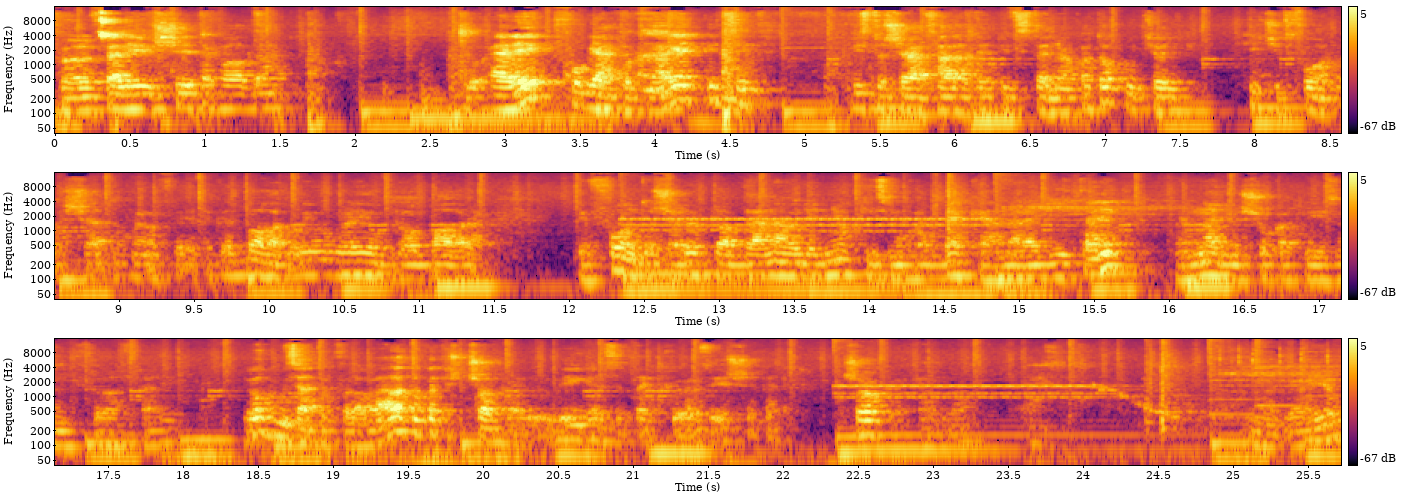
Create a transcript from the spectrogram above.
fölfelé üssétek a labdát. Jó, elég, fogjátok meg egy picit, biztos elfáradt egy picit a nyakatok, úgyhogy kicsit forgassátok meg a fejeteket balról jobbra, jobbról balra. Fontos a röplabdánál, hogy a nyakizmokat be kell melegíteni, mert nagyon sokat nézünk fölfelé. Jó, húzzátok fel a vállatokat, és csak elő végezzetek körzéseket. Csak elő. Nagyon jó.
